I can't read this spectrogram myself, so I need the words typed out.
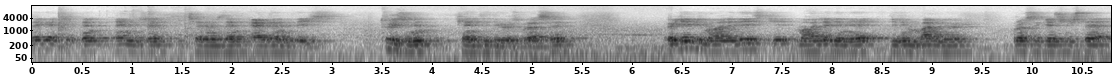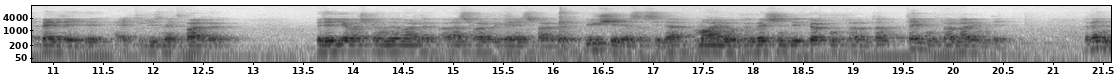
ve gerçekten en güzel ilçelerimizden Erdemli'deyiz. Turizmin kenti diyoruz burası. Öyle bir mahalledeyiz ki mahalle demeye dilim varmıyor. Burası geçmişte beldeydi, her türlü hizmet vardı. Belediye başkanlığı vardı, araç vardı, gereç vardı. Büyükşehir yasasıyla mahalle oldu ve şimdi dört muhtarlıktan tek muhtarlığa indi. Efendim,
